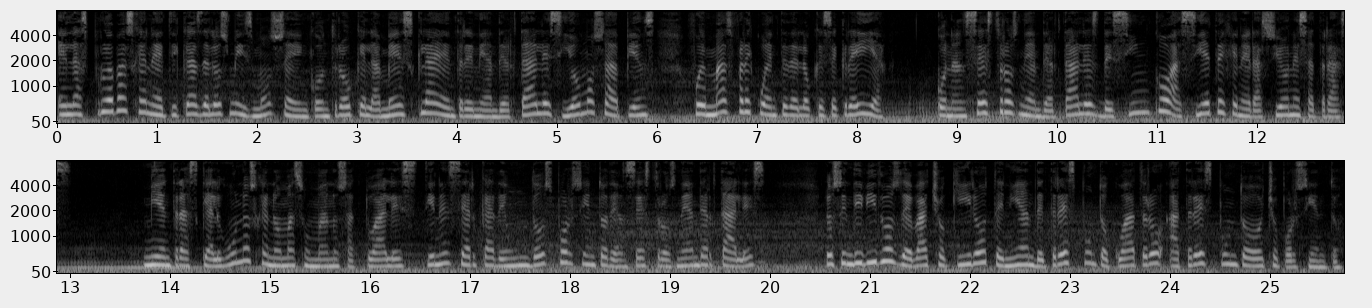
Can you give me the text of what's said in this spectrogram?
En las pruebas genéticas de los mismos se encontró que la mezcla entre neandertales y Homo sapiens fue más frecuente de lo que se creía, con ancestros neandertales de 5 a 7 generaciones atrás. Mientras que algunos genomas humanos actuales tienen cerca de un 2% de ancestros neandertales, los individuos de Bacho Quiro tenían de 3.4 a 3.8%.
